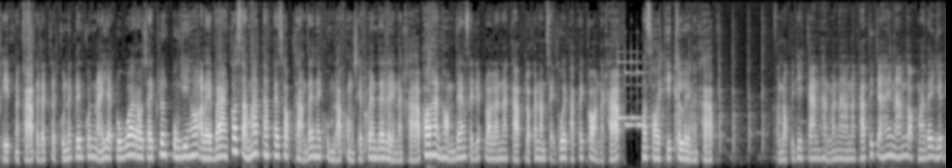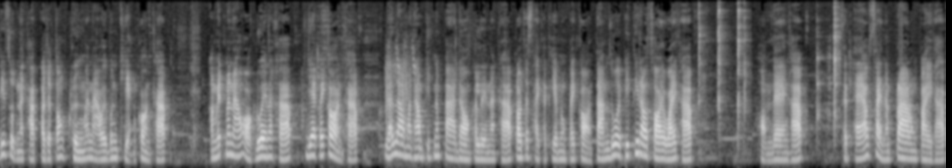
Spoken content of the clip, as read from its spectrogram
คลิปนะครับแต่ถ้าเกิดคุณนักเรียนคนไหนอยากรู้ว่าเราใช้เครื่องปรุงยี่ห้ออะไรบ้าง ก็สามารถตามไปสอบถามได้ในกลุ่มลับของเชฟแว่นได้เลยนะครับพอหั่นหอมแดงเสร็จเรียบร้อยแล้วนะครับเราก็นำใส่ถ้วยพักไว้ก่อนนะครับมาซอยพริกกันเลยนะครับสำหรับวิธีการหั่นมะนาวนะครับ ที่จะให้น้ำออกมาได้เยอะที่สุดนะครับ เราจะต้องคลึงมะนาวไว้บนเขียงก่อนครับ เอาเม็ดมะนาวออกด้วยนะครับ แยกไว้ก่อนครับ แล้วเรามาทำพริกน้ำปลาดองกันเลยนะครับ เราจะใส่กระเทียมลงไปก่อนตามด้วยพริกที่เราซอยไว้ครับ หอมแดงครับ ร็จแล้วใส่น้ำปลาลงไปครับ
